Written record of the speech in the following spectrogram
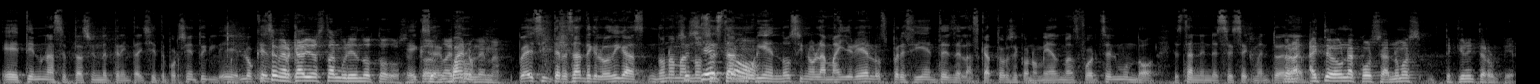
eh, tiene una aceptación del 37%. Y, eh, lo que Ese mercado ya están muriendo todos, entonces no hay bueno, problema. pues es interesante que lo digas. No nada más no se están muriendo, sino la mayoría de los presidentes de las 14 economías más fuertes del mundo están en ese segmento de Pero edad. ahí te va una cosa, nomás te quiero interrumpir.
